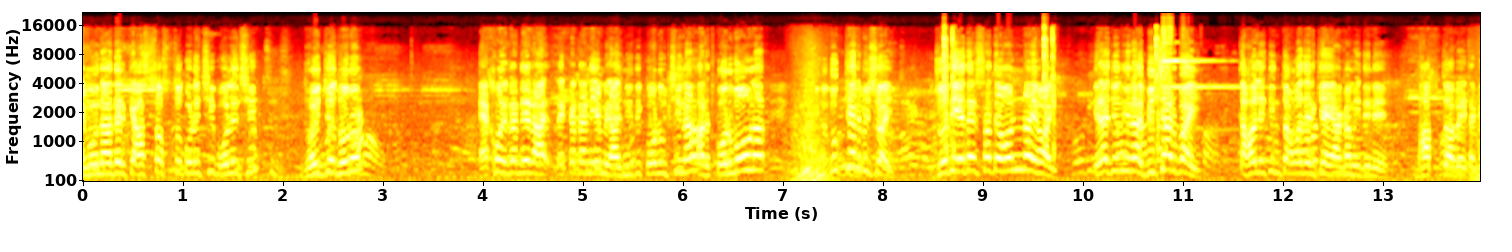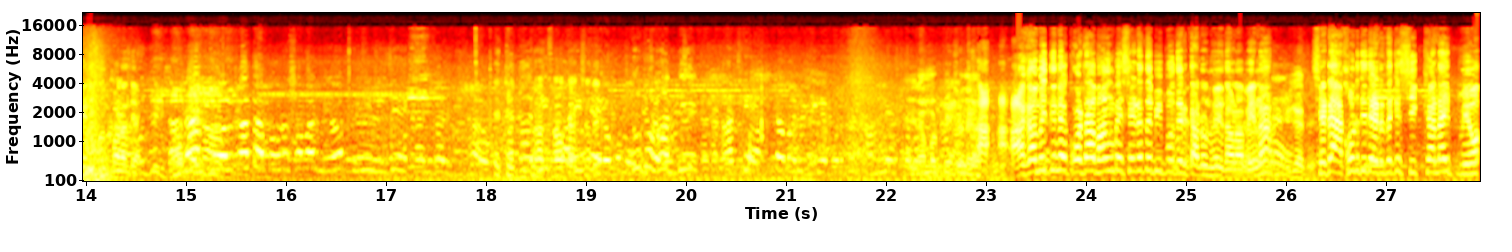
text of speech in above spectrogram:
আমি ওনাদেরকে আশ্বস্ত করেছি, বলেছি, ধৈর্য ধরুন। এখন এটা নিয়ে এটা নিয়ে আমি রাজনীতি করছি না আর করবও না। কিন্তু দুঃখের বিষয়, যদি এদের সাথে অন্যায় হয়, এরা যদি না বিচার পায় তাহলে কিন্তু আমাদেরকে আগামী দিনে ভাবতে হবে এটাকে কি করা যায়। আগামী দিনে কটা ভাঙবে সেটা তো বিপদের কারণ হয়ে দাঁড়াবে না? সেটা এখন যদি এটা থেকে শিক্ষা নাই মেয়র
